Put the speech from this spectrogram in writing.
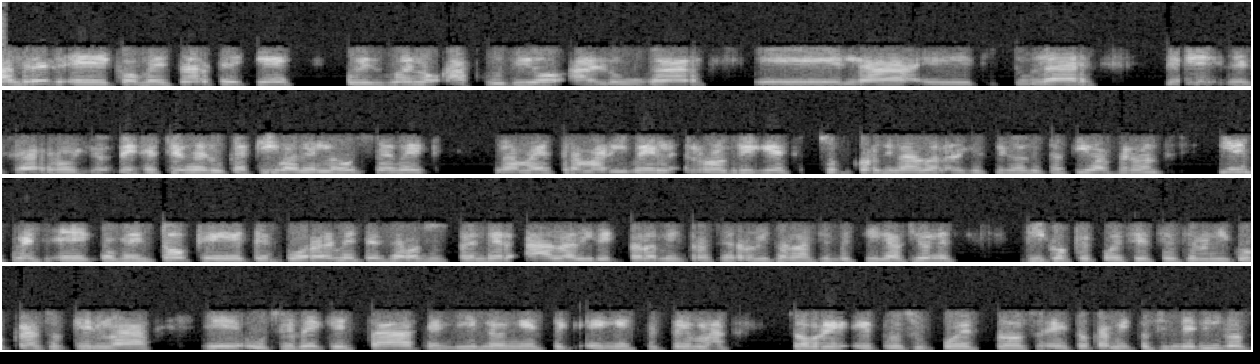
Andrés, eh, comentarte que, pues bueno, acudió al lugar eh, la eh, titular de desarrollo, de gestión educativa de la UCEBEC, la maestra Maribel Rodríguez, subcoordinadora de gestión educativa, perdón, quien pues eh, comentó que temporalmente se va a suspender a la directora mientras se realizan las investigaciones. Dijo que pues este es el único caso que la eh, UCB está atendiendo en este en este tema sobre eh, presupuestos, eh, tocamientos indebidos.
